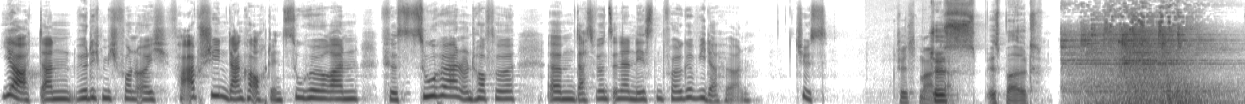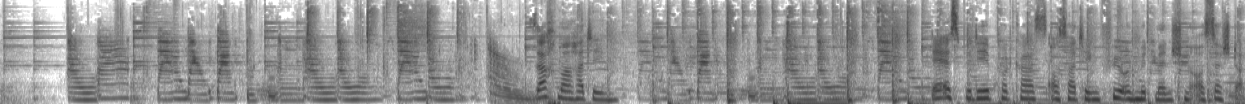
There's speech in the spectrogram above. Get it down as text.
Ja, dann würde ich mich von euch verabschieden. Danke auch den Zuhörern fürs Zuhören und hoffe, ähm, dass wir uns in der nächsten Folge wiederhören. Tschüss. Tschüss, Martha. Tschüss, bis bald. Sag mal, Hatting der SPD-Podcast aus Hattingen für und mit Menschen aus der Stadt.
